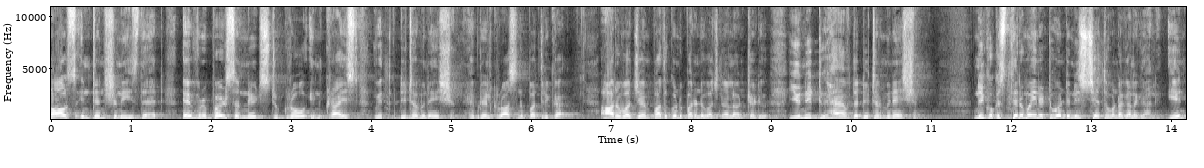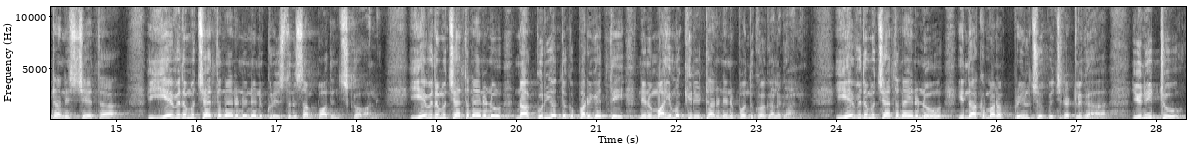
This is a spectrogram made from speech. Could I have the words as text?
Paul's intention is that every person needs to grow in Christ with determination హెబ్రిల్కి రాసిన పత్రిక ఆరు అధ్యాయం పదకొండు పన్నెండు వచనాలు అంటాడు you need to have the determination నీకు ఒక స్థిరమైనటువంటి నిశ్చయత ఉండగలగాలి. ఏంటా నిశ్చయత? ఏ విధము చేతనైనను నేను క్రీస్తుని సంపాదించుకోవాలి? ఏ విధము చేతనైనను నా గురి వద్దకు పరిగెత్తి నేను మహిమ కిరీటాన్ని నేను పొందుకోగలగాలి? ఏ విధము చేతనైనను ఇందాక మనం ప్రియులు చూపించినట్లుగా you need to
